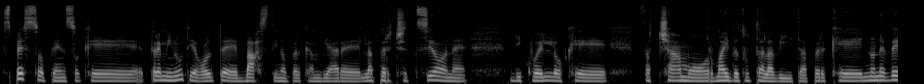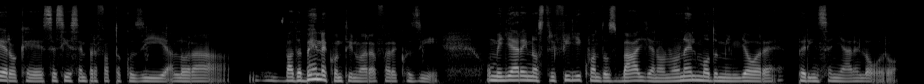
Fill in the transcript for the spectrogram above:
spesso penso che tre minuti a volte bastino per cambiare la percezione di quello che facciamo ormai da tutta la vita, perché non è vero che se si è sempre fatto così, allora vada bene continuare a fare così. Umiliare i nostri figli quando sbagliano non è il modo migliore per insegnare loro,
